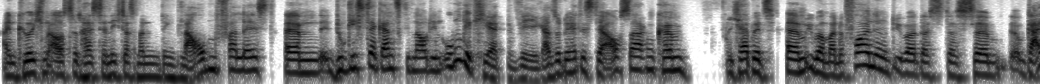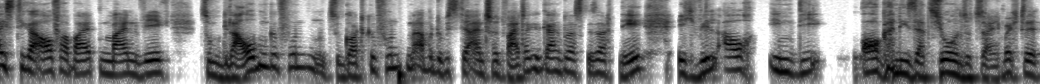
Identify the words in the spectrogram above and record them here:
ein Kirchenaustritt heißt ja nicht, dass man den Glauben verlässt. Ähm, du gehst ja ganz genau den umgekehrten Weg. Also du hättest ja auch sagen können, ich habe jetzt ähm, über meine Freundin und über das, das ähm, geistige Aufarbeiten meinen Weg zum Glauben gefunden und zu Gott gefunden, aber du bist ja einen Schritt weitergegangen. Du hast gesagt, nee, ich will auch in die Organisation sozusagen. Ich möchte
